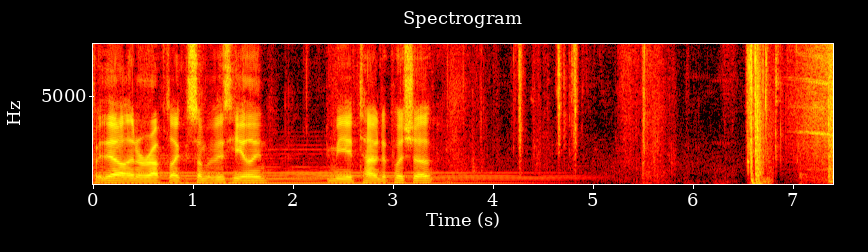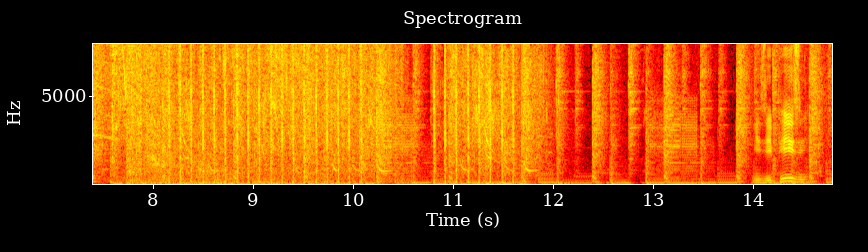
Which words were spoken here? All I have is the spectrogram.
Hopefully that'll interrupt like some of his healing. Give me a time to push up. Easy peasy.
